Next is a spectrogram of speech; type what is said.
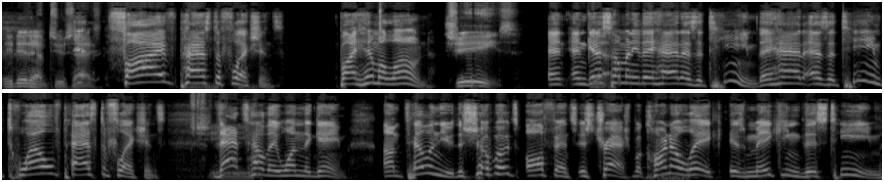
he did have two sacks. Five pass deflections by him alone. Jeez. And and guess Yeah. how many they had as a team? They had as a team 12 pass deflections. That's how they won the game. I'm telling you, the Showboats offense is trash, but Carnell Lake is making this team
